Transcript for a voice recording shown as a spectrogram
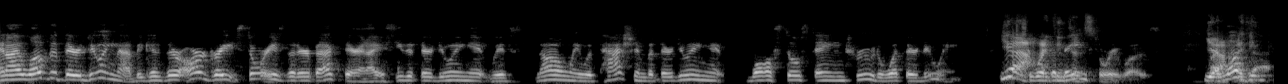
And I love that they're doing that because there are great stories that are back there, and I see that they're doing it with not only with passion, but they're doing it while still staying true to what they're doing, Yeah. to I what the think main story was. Yeah, I love think that.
